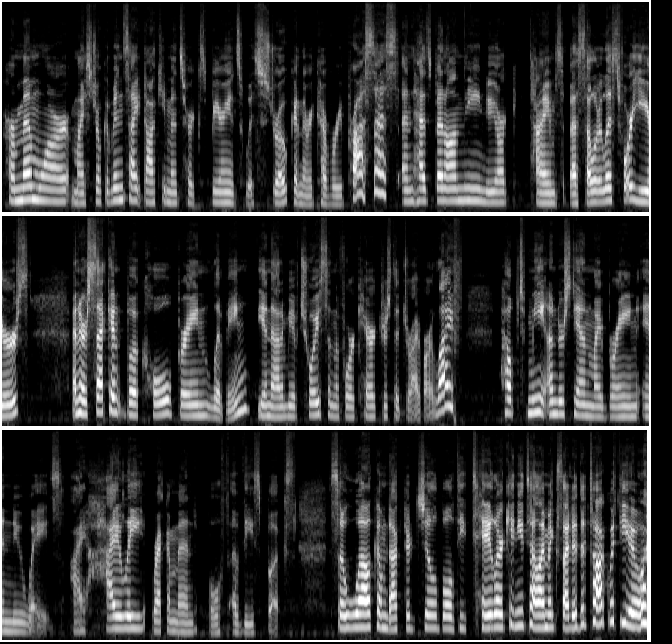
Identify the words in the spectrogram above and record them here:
Her memoir, My Stroke of Insight, documents her experience with stroke and the recovery process and has been on the New York Times bestseller list for years. And her second book, Whole Brain Living The Anatomy of Choice and the Four Characters That Drive Our Life, helped me understand my brain in new ways. I highly recommend both of these books. So, welcome, Dr. Jill Bolte Taylor. Can you tell I'm excited to talk with you?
